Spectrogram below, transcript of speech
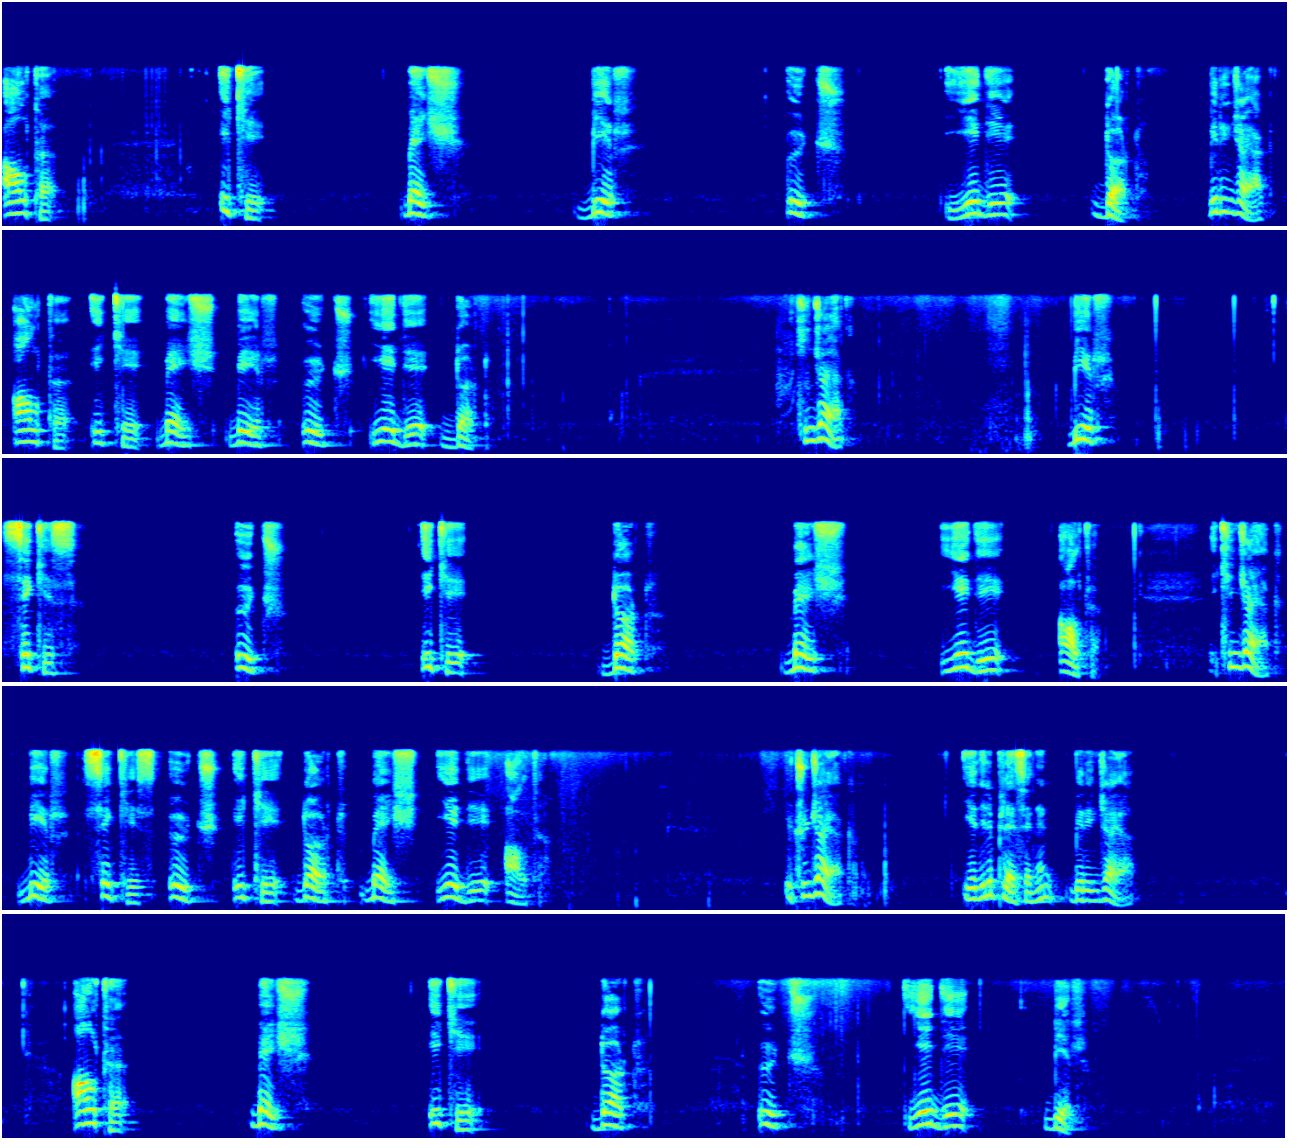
6 2 5 1 3 7 4 Birinci ayak. 6 2 5 1 3 7 4 İkinci ayak. 1 8 3 2 4 5 7 6 İkinci ayak. 1 8 3 2 4 5 7 6 Üçüncü ayak. Yedili plesenin birinci ayağı. 6 5 2 4 3 7 1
